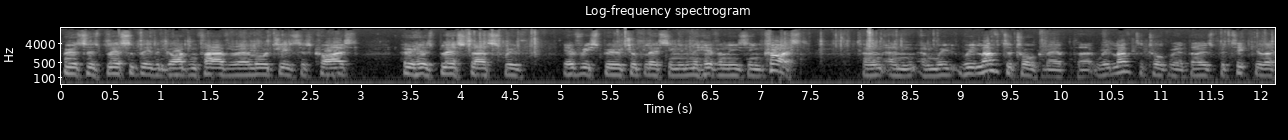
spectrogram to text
where it says, "Blessed be the God and Father of our Lord Jesus Christ, who has blessed us with every spiritual blessing in the heavenlies in Christ." And and, and we, we love to talk about that. We love to talk about those particular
